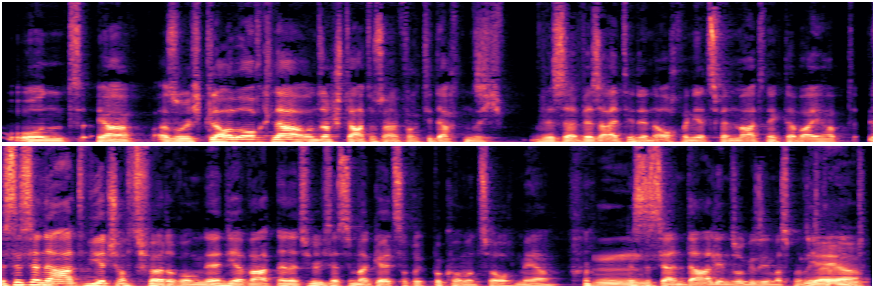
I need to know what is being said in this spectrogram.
Und ja, also ich glaube auch klar, unser Status einfach, die dachten sich, wer, wer seid ihr denn auch, wenn ihr Sven Martinek dabei habt? Es ist ja eine Art Wirtschaftsförderung, ne? Die erwarten ja natürlich, dass sie mal Geld zurückbekommen und zwar auch mehr. Das ist ja ein Darlehen so gesehen, was man sich ja, da nimmt.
